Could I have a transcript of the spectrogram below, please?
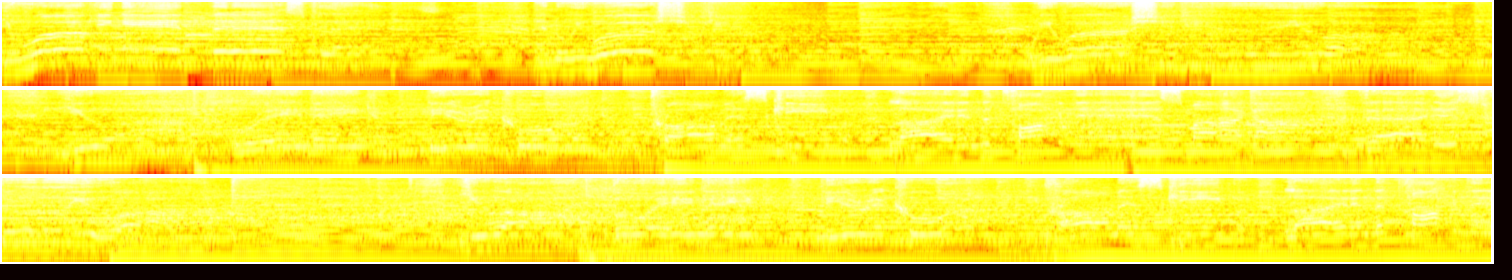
You're working in this place, and we worship you. We worship you. You are, you are waymaker, miracle worker, promise keeper, light in the talking. talking this.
